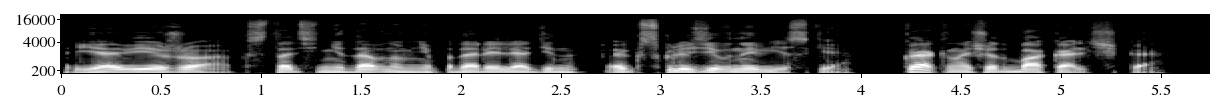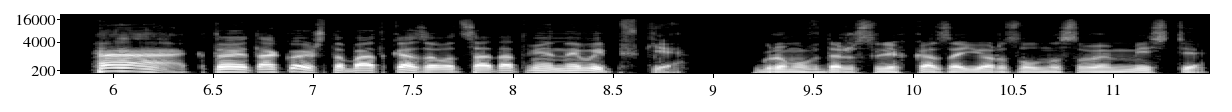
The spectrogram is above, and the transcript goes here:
Я вижу. Кстати, недавно мне подарили один эксклюзивный виски. Как насчет бокальчика? «Ха! Кто я такой, чтобы отказываться от отменной выпивки?» Громов даже слегка заерзал на своем месте,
